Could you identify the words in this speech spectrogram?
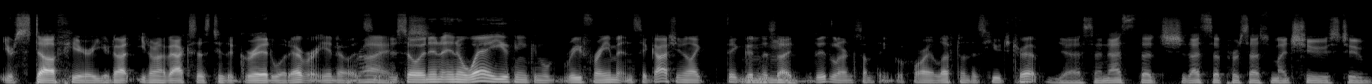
your stuff here you're not you don't have access to the grid whatever you know it's, Right. so in, in in a way you can, you can reframe it and say gosh you know like thank goodness Mm-hmm. I did learn something before I left on this huge trip yes, and that's the that's the perception I choose to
